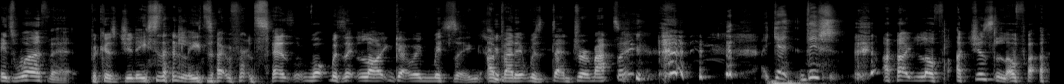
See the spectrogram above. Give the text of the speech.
it's worth it because Janice then leans over and says, "What was it like going missing? I bet it was dead dramatic." Again, this and I love, I just love her.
